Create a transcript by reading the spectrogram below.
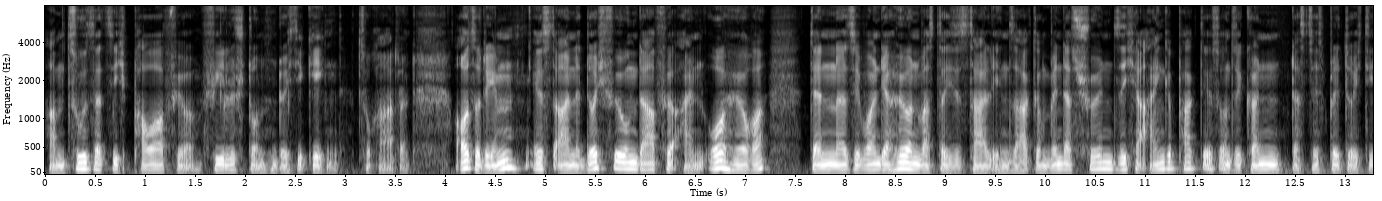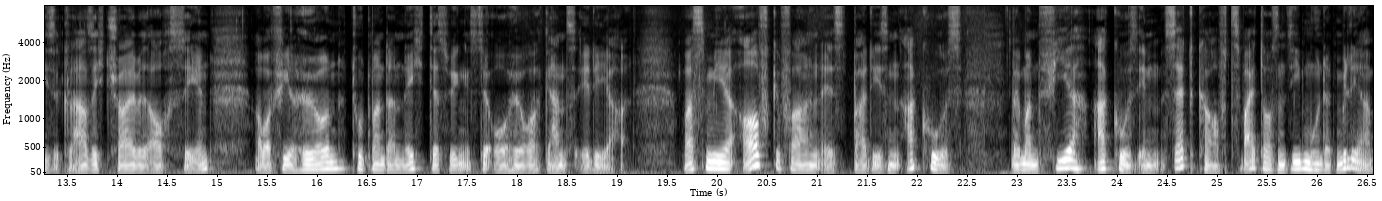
haben zusätzlich Power für viele Stunden durch die Gegend zu radeln. Außerdem ist eine Durchführung da für einen Ohrhörer, denn äh, Sie wollen ja hören, was dieses Teil Ihnen sagt. Und wenn das schön sicher eingepackt ist und Sie können das Display durch diese Klarsichtscheibe auch sehen, aber viel hören tut man dann nicht, deswegen ist der Ohrhörer ganz ideal. Was mir aufgefallen ist bei diesen Akkus, wenn man vier Akkus im Set kauft, 2700 mAh,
